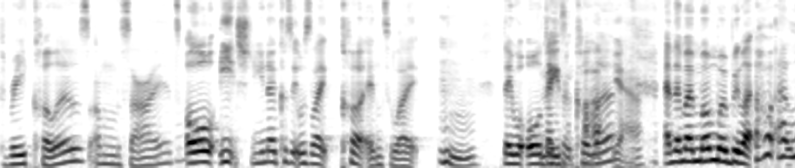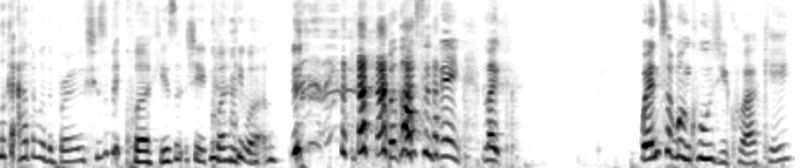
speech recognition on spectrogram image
three colors on the sides, all each you know because it was like cut into like mm. they were all Laser different cut, color. yeah. And then my mum would be like, "Oh, look at Anna with a brogue. She's a bit quirky, isn't she? A quirky one." But that's the thing. Like when someone calls you quirky,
